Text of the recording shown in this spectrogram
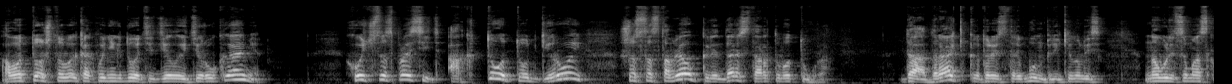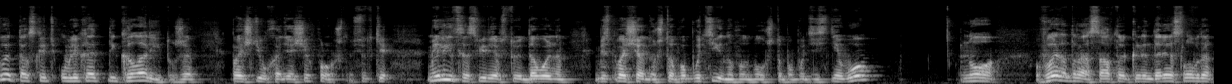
А вот то, что вы, как в анекдоте, делаете руками, хочется спросить, а кто тот герой, что составлял календарь стартового тура. Да, драки, которые с трибун перекинулись на улице Москвы, так сказать, увлекательный колорит, уже почти уходящий в прошлое. Все-таки милиция свирепствует довольно беспощадно, что по пути на футбол, что по пути с него. Но в этот раз авторы календаря словно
